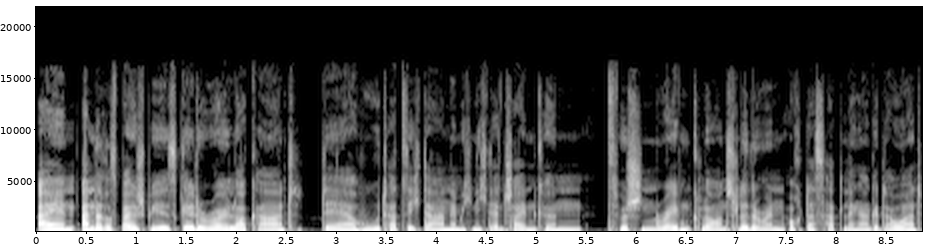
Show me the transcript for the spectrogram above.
Ein anderes Beispiel ist Gilderoy Lockhart. Der Hut hat sich da nämlich nicht entscheiden können zwischen Ravenclaw und Slytherin. Auch das hat länger gedauert.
